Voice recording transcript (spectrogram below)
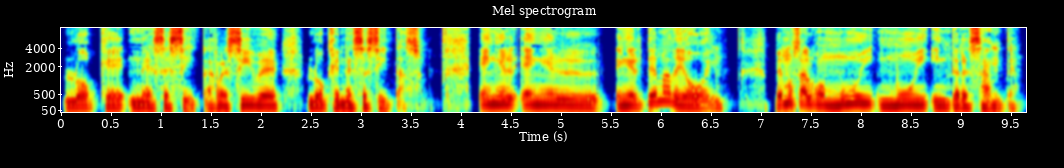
lo que necesitas, recibe lo que necesitas. En el, en el, en el tema de hoy vemos algo muy, muy interesante.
